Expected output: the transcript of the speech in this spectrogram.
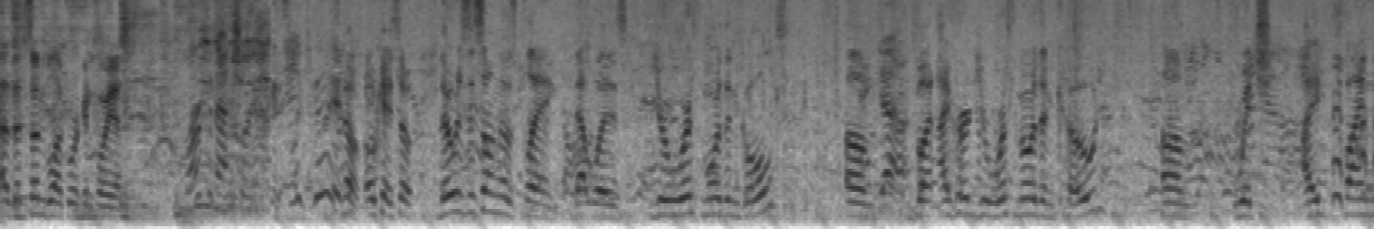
How's that sunblock working for you? Working actually. This looks good. No, okay, so there was this song that was playing that was "You're Worth More Than Gold," um, Yeah. but I heard "You're Worth More Than Code," um, which I find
